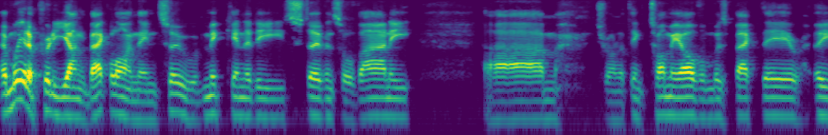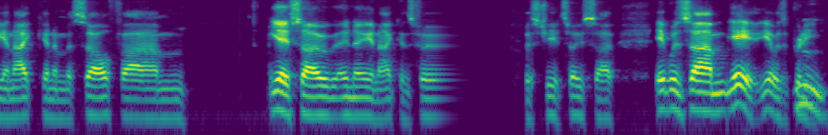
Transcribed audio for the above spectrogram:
and we had a pretty young back line then too, with Mick Kennedy, Stephen Silvagni, um, trying to think, Tommy Alvin was back there, Ian Aitken and myself. Um, yeah, so, and Ian Aitken's first first year too. So it was, um, yeah, yeah, it was a pretty Mm.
